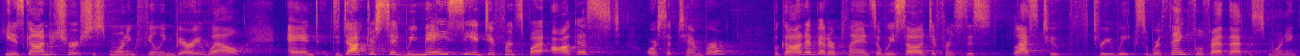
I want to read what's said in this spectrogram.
He has gone to church this morning feeling very well, and the doctor said we may see a difference by August or September, but God had better plans, and we saw a difference this last two, three weeks. So we're thankful for that this morning,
